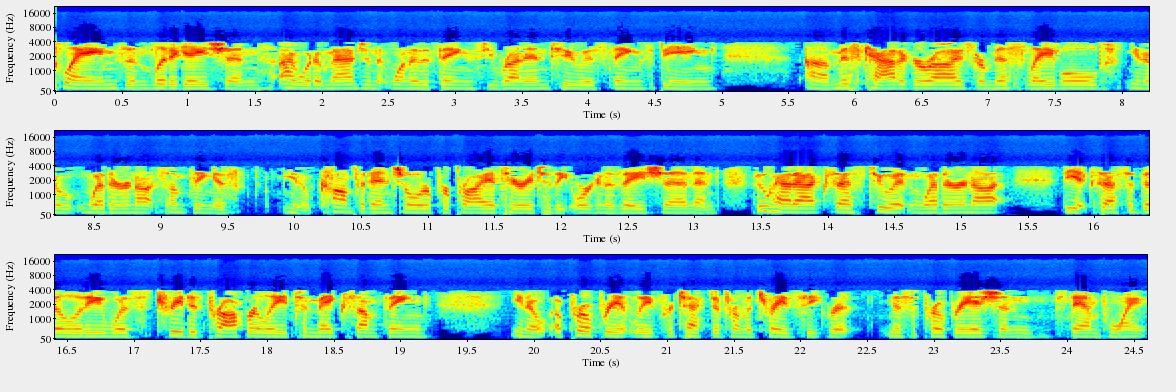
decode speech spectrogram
claims and litigation, I would imagine that one of the things you run into is things being uh, miscategorized or mislabeled, you know, whether or not something is, you know, confidential or proprietary to the organization and who had access to it and whether or not the accessibility was treated properly to make something, you know, appropriately protected from a trade secret misappropriation standpoint.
